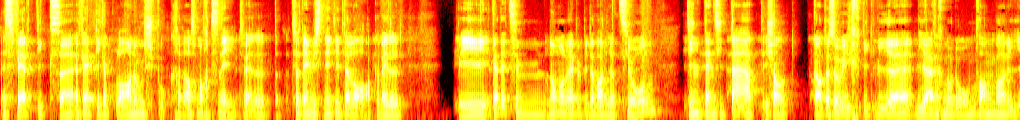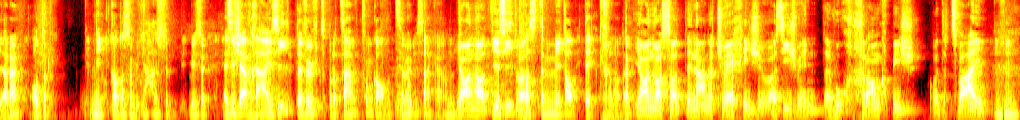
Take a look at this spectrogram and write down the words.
ein fertiges, einen fertigen Plan ausspucken. Das macht es nicht, weil zu dem ist es nicht in der Lage. Weil bei, gerade jetzt im, nochmal eben bei der Variation, die Intensität ist halt gerade so wichtig, wie, wie einfach nur der Umfang variieren. Oder nicht gerade so, ja, es ist, einfach eine Seite, 50% vom Ganzen, ja. würde ich sagen. Und, ja, und halt, die Seite kannst du nicht abdecken, oder? Ja, und was halt dann auch noch schwach ist, was ist, wenn du eine Woche krank bist, oder zwei, mhm.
